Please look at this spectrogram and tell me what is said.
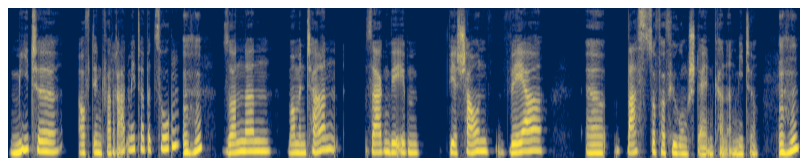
Miete auf den Quadratmeter bezogen, Mhm. sondern momentan sagen wir eben, wir schauen, wer äh, was zur Verfügung stellen kann an Miete Mhm.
